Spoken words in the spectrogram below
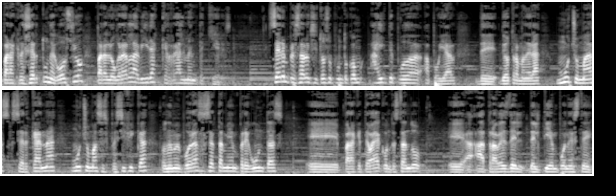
para crecer tu negocio, para lograr la vida que realmente quieres. Serempresarioexitoso.com, ahí te puedo apoyar de, otra manera mucho más cercana, mucho más específica, donde me podrás hacer también preguntas eh, para que te vaya contestando eh, a, través del, tiempo en este,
